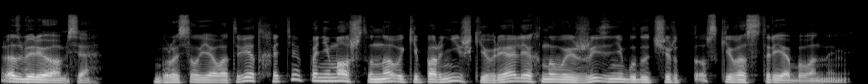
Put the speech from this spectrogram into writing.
Разберемся, бросил я в ответ, хотя понимал, что навыки парнишки в реалиях новой жизни будут чертовски востребованными.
